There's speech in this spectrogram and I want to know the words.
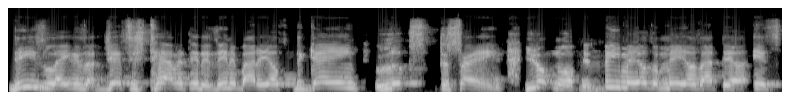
These ladies are just as talented as anybody else. The game looks the same. You don't know if it's mm. females or males out there. It's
